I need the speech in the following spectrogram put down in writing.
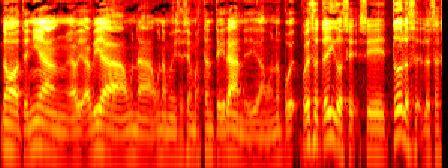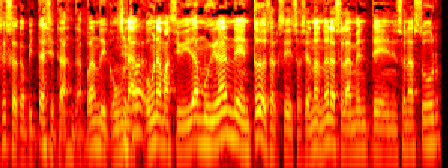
No, tenían, había- había una, una movilización bastante grande, digamos, ¿no? Por, por eso te digo, se, se- todos los, los accesos a capital se estaban tapando y con Se una, estaba- con una masividad muy grande en todos los accesos. O sea, no, no era solamente en zona sur,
